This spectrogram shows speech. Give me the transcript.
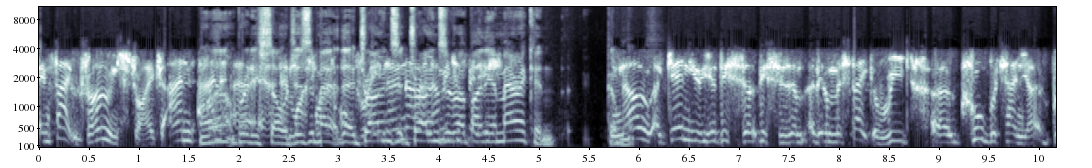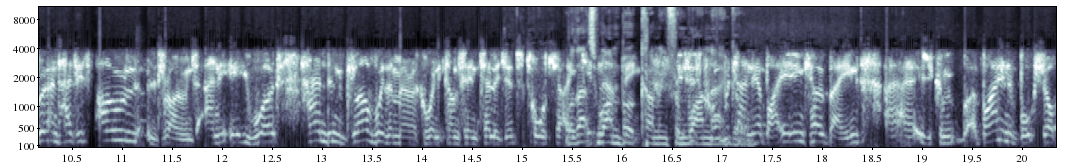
In fact, drone strikes and, no, and not British uh, soldiers. Amer- drones, no, no, drones are by the American. No, again, you, you, this, uh, this is a, a mistake. Read uh, Cruel Britannia. Britain has its own drones, and it, it, works hand in glove with America when it comes to intelligence, torture, well, that's one book coming from this one Cruel angle. Britannia by Ian Cobain. Uh, you can buy it in a bookshop,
